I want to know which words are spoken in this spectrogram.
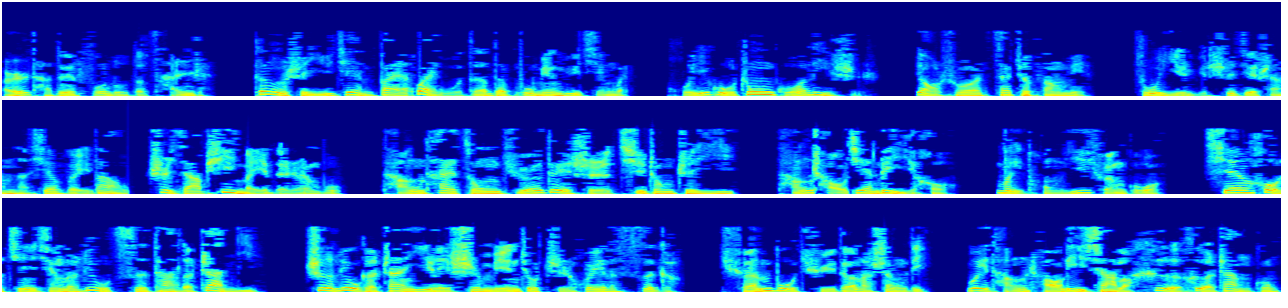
而他对俘虏的残忍，更是一件败坏武德的不名誉行为。回顾中国历史，要说在这方面足以与世界上那些伟大世家媲美的人物，唐太宗绝对是其中之一。唐朝建立以后，为统一全国，先后进行了六次大的战役。这六个战役里，世民就指挥了四个，全部取得了胜利，为唐朝立下了赫赫战功。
